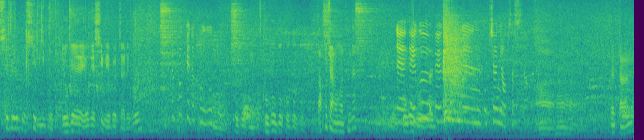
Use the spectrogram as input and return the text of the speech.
11불 12불 요게 요게 12불짜리고 떡볶이도 999. 어, 999 999 999 나쁘지 않은 것 같은데? 네, 999. 에그, 에그 먹는 옵션이 없었어. 아하 일단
